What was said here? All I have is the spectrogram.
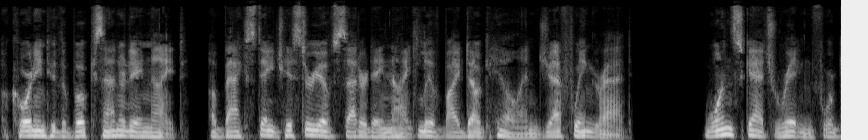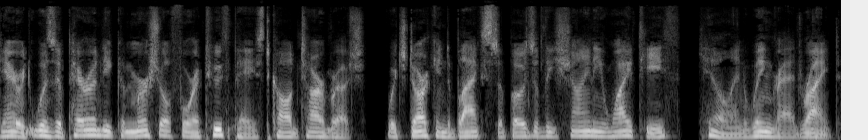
according to the book Saturday Night, a backstage history of Saturday Night Live by Doug Hill and Jeff Weingrad. One sketch written for Garrett was a parody commercial for a toothpaste called Tarbrush, which darkened Black's supposedly shiny white teeth, Hill and Weingrad write,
